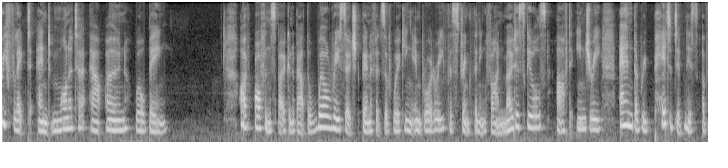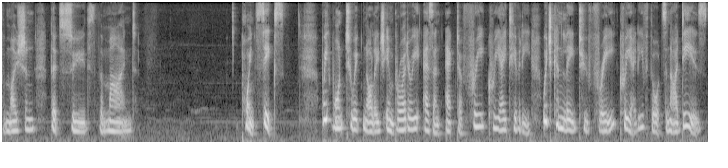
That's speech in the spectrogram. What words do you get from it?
reflect, and monitor our own well being. I've often spoken about the well researched benefits of working embroidery for strengthening fine motor skills after injury and the repetitiveness of motion that soothes the mind. Point six. We want to acknowledge embroidery as an act of free creativity, which can lead to free creative thoughts and ideas.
